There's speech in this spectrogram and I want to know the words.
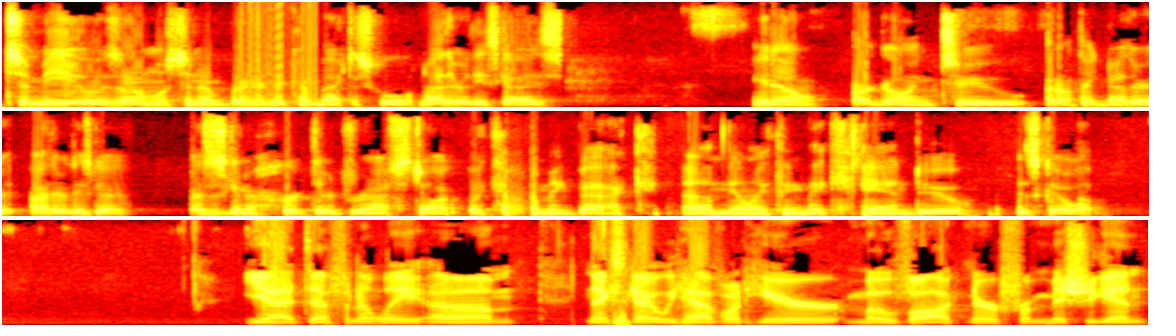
to me, it was almost a no-brainer to come back to school. Neither of these guys, you know, are going to. I don't think neither either of these guys is going to hurt their draft stock by coming back. Um, the only thing they can do is go up. Yeah, definitely. Um, next guy we have on here, Mo Wagner from Michigan,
